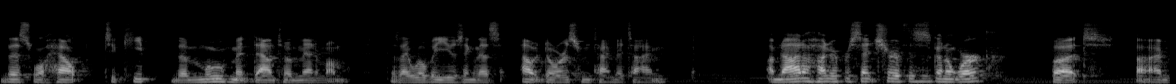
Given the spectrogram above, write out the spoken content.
this will help to keep the movement down to a minimum because I will be using this outdoors from time to time. I'm not 100% sure if this is going to work, but I'm,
